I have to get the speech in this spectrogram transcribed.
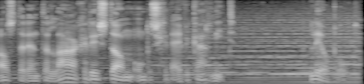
Als de rente lager is, dan onderschrijf ik haar niet. Leopold.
